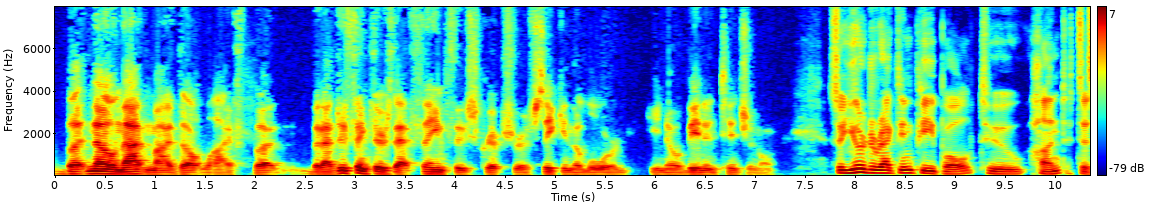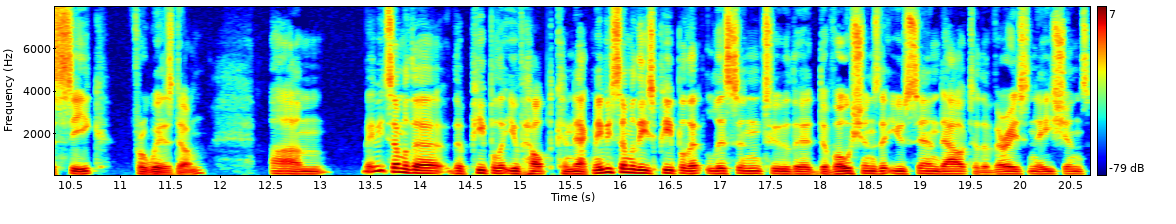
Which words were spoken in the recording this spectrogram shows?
but no, not in my adult life. But but I do think there's that theme through Scripture of seeking the Lord. You know, being intentional. So you're directing people to hunt, to seek for wisdom. Um, maybe some of the the people that you've helped connect maybe some of these people that listen to the devotions that you send out to the various nations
